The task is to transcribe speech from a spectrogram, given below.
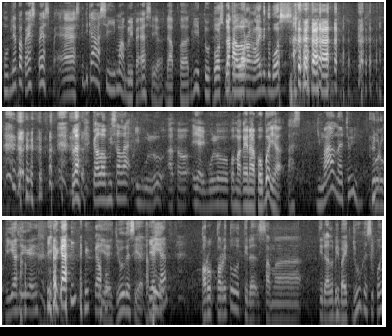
Mau beli apa? PS, PS, PS. Kan dikasih, mak beli PS ya, dapat gitu. Bos, lah kalau orang lain itu bos. lah kalau misalnya ibu lu atau iya ibu lu pemakai narkoba ya as, gimana cuy? Burukia sih kayaknya. Iya kan? Kamu- Iya juga sih ya, Iya tapi kan? koruptor itu tidak sama tidak lebih baik juga sih, boy.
